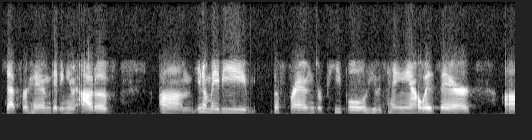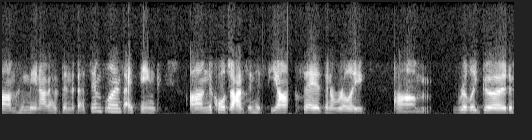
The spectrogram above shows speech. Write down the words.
step for him, getting him out of, um, you know, maybe the friends or people he was hanging out with there um, who may not have been the best influence. I think um, Nicole Johnson, his fiance, has been a really, um, really good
